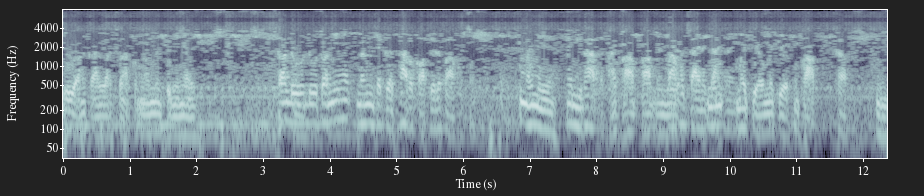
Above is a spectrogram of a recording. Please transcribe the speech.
ดูอาการรักษาของมันมันเป็นยังไงตอนดูดูตอนนี้ให้มันจะเกิดภาพประกอบด้วยหรือเปล่าครับผมไม่มีไม่มีภาพเลยคหารับยภาพภาพไม่มีภาพเข้าใจในใจไม่ไม่เกี่ยวไม่เกี่ยวกับภาพครับอืม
